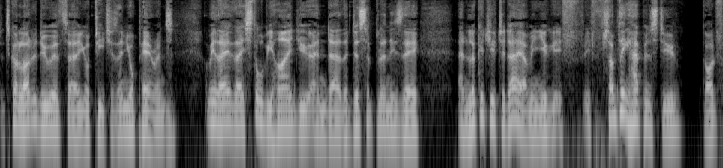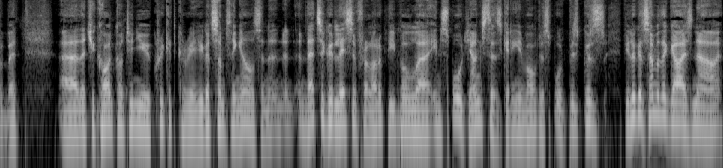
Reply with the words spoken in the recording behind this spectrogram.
it's got a lot to do with uh, your teachers and your parents. I mean, they they still behind you, and uh, the discipline is there. And look at you today. I mean, you, if if something happens to you, God forbid, uh, that you can't continue your cricket career, You've got something else, and and, and that's a good lesson for a lot of people uh, in sport, youngsters getting involved with sport. Because if you look at some of the guys now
